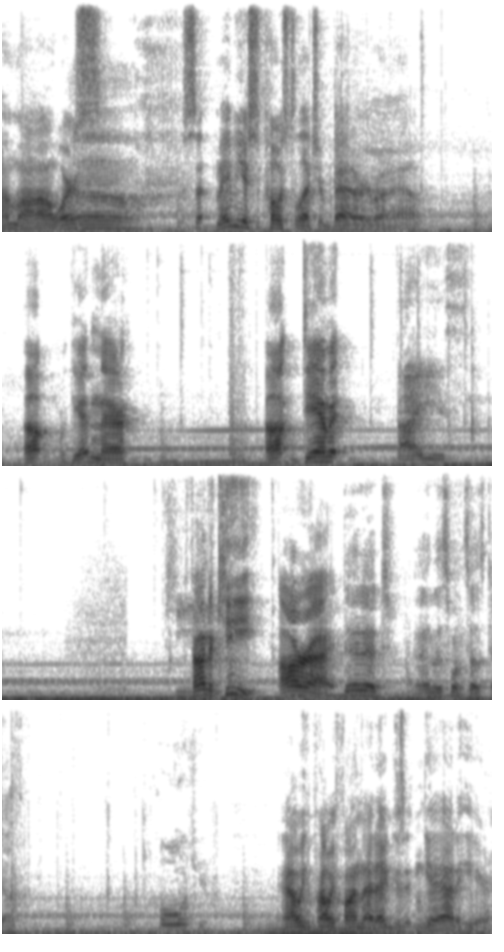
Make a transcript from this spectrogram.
Come on. Where's? Uh, so- maybe you're supposed to let your battery run out. Oh, we're getting there. Oh, damn it! Dice. Key. Found a key. All right. did it. And this one says death. Hold you. Now we can probably find that exit and get out of here.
